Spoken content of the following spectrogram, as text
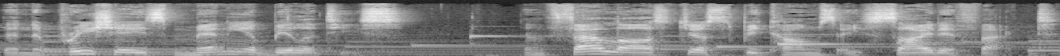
then appreciates many abilities, and fat loss just becomes a side effect.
